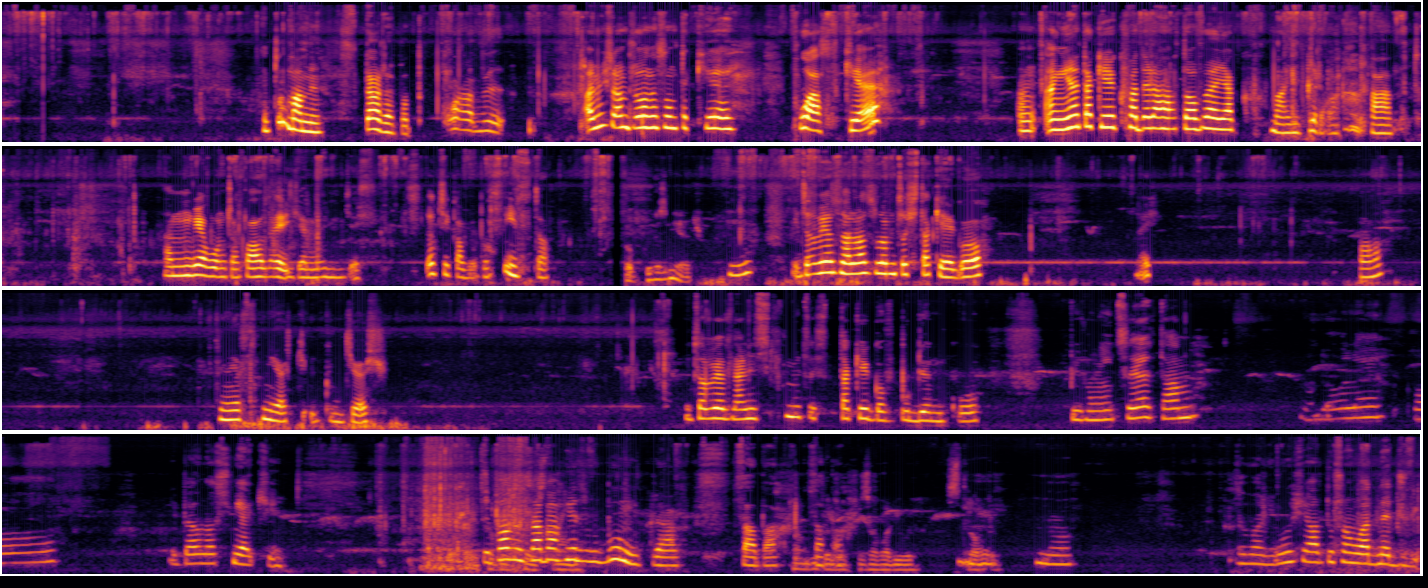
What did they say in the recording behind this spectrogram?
A tu mamy stare podkłady. A myślałam, że one są takie płaskie, a, nie takie kwadratowe jak Minecraft. A ja włączam pauzę i idziemy gdzieś do ciekawego miejsca. To jest miedź. Widzowie, znalazłem coś takiego. O. To jest mieść gdzieś. Widzowie, znaleźliśmy coś takiego w budynku. W piwnicy, tam na dole. O. I pełno śmieci. Typowy zapach jest w bunkrach. Zapach, Tam zapach. że się zawaliły stropy. No. Zawaliło się, a tu są ładne drzwi.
